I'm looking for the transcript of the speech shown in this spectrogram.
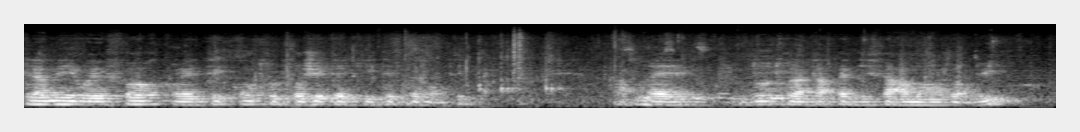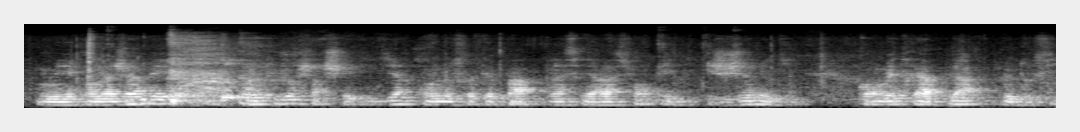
clamé haut et fort qu'on était contre le projet tel qu'il était présenté. Après, d'autres l'interprètent différemment aujourd'hui, mais on n'a jamais, on a toujours cherché à dire qu'on ne souhaitait pas l'incinération et jamais dit qu'on remettrait à plat le dossier.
